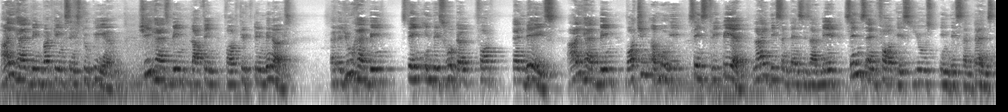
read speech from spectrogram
I have been working since 2 p.m. She has been laughing for 15 minutes. And you have been staying in this hotel for 10 days. I have been watching a movie since 3 p.m. Like these sentences are made, since and for is used in this sentence.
